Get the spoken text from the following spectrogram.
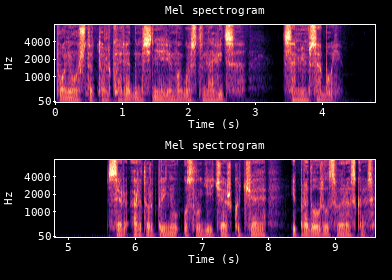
понял, что только рядом с ней я могу становиться самим собой». Сэр Артур принял услуги чашку чая и продолжил свой рассказ.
